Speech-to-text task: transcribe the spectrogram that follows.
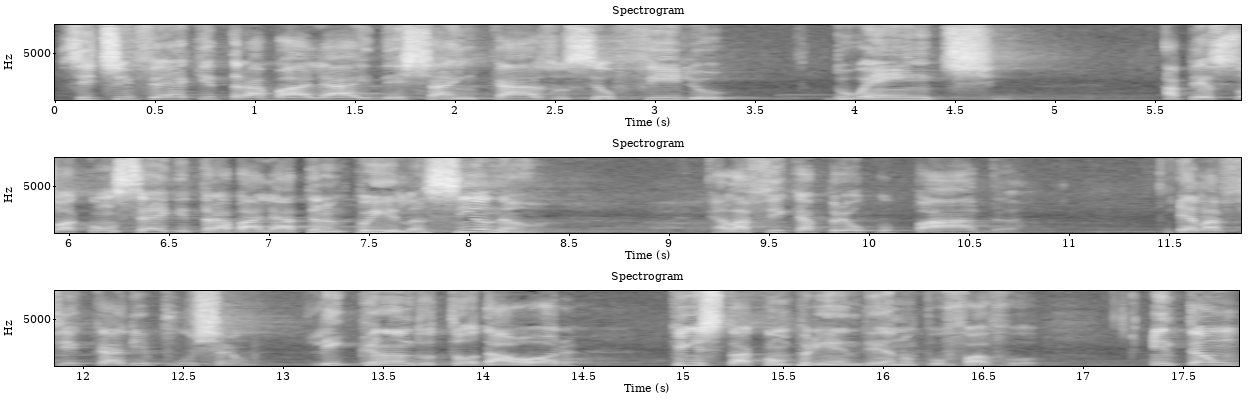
Se tiver que trabalhar e deixar em casa o seu filho doente, a pessoa consegue trabalhar tranquila? Sim ou não? Ela fica preocupada. Ela fica ali, puxa, ligando toda hora. Quem está compreendendo, por favor? Então,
